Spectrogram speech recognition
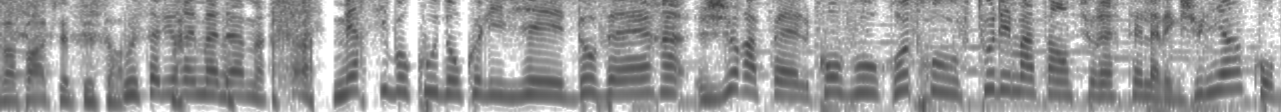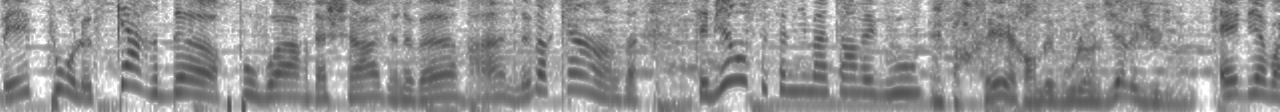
va pas accepter ça. Vous saluerez Madame. Merci beaucoup, donc Olivier Dover. Je rappelle qu'on vous retrouve tous les matins sur RTL avec Julien Courbet pour le quart d'heure pouvoir d'achat de 9h à 9h15. C'était bien ce samedi matin avec vous. Et parfait. Rendez-vous lundi avec Julien. Eh bien voilà.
